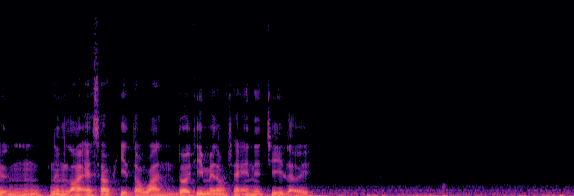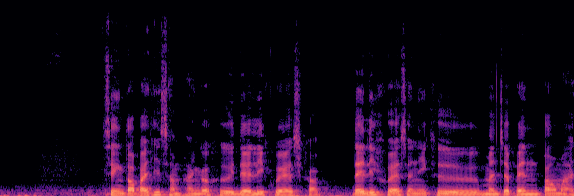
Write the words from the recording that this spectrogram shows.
ถึง 100 SLP ต่อวัน โดยที่ไม่ต้องใช้ energy เลย สิ่งต่อไปที่สำคัญก็คือ daily quest ครับ daily quest อันนี้คือมันจะเป็นเป้าหมาย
